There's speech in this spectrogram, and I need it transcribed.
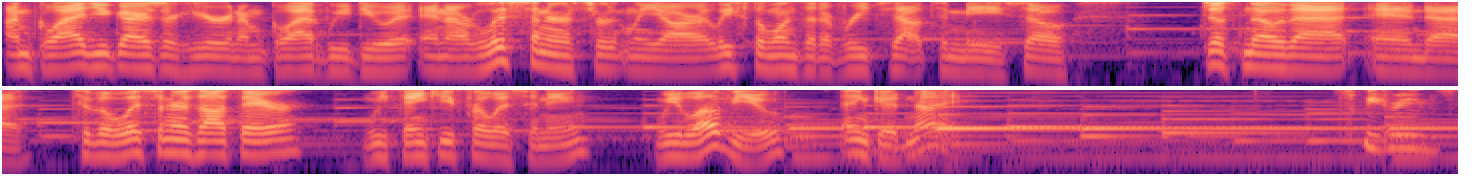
I'm glad you guys are here and I'm glad we do it. And our listeners certainly are, at least the ones that have reached out to me. So just know that. And uh, to the listeners out there, we thank you for listening. We love you, and good night. Sweet dreams.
